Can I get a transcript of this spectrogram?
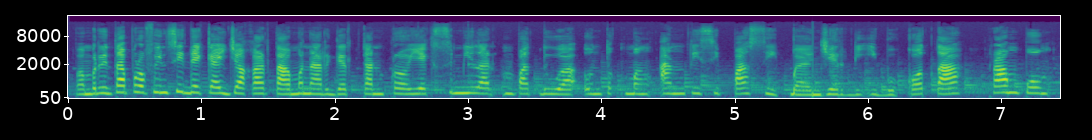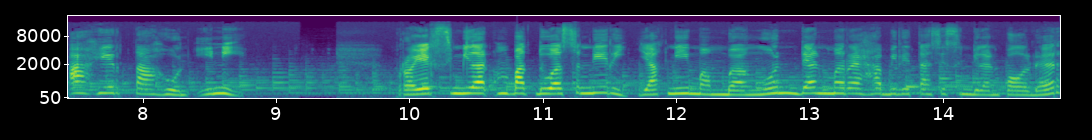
Pemerintah Provinsi DKI Jakarta menargetkan proyek 942 untuk mengantisipasi banjir di ibu kota rampung akhir tahun ini. Proyek 942 sendiri yakni membangun dan merehabilitasi 9 polder,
